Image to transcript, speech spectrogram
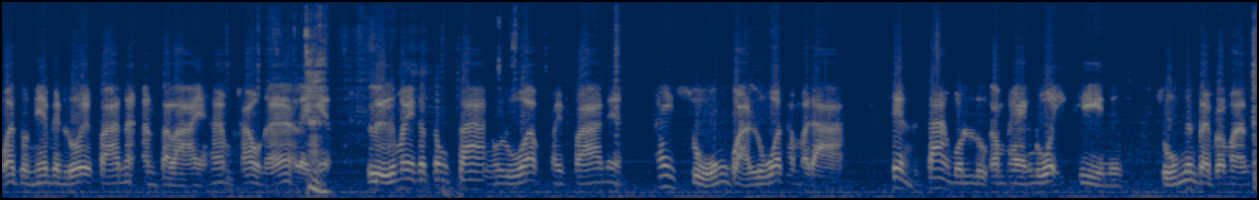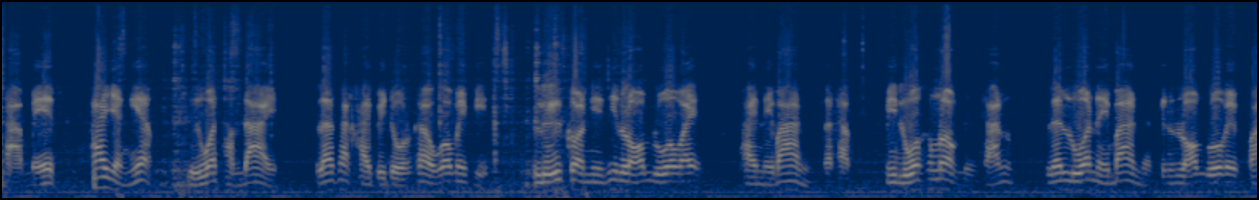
ว่าตัวนี้เป็นรั้วไฟฟ้านะอันตรายห้ามเข้านะอะไรเงี้ยหรือไม่ก็ต้องสร้างรั้วไฟฟ้าเนี่ย ให้สูงกว่ารั้วธรรมดา เช่นสร้างบนรูกำแพงรั้วอีกทีหนึ่งสูงขึ้นไปประมาณสามเมตร ถ้าอย่างเงี้ยถือว่าทำได้ และถ้าใครไปโดนเข้าก็ไม่ผิด หรือกรณีที่ล้อมรั้วไว้ภายในบ้านนะครับ มีรั้วข้างนอกหนึ่งชั้น และรั้วในบ้านเนี่ยเป็นล้อมรั้วไฟฟ้า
